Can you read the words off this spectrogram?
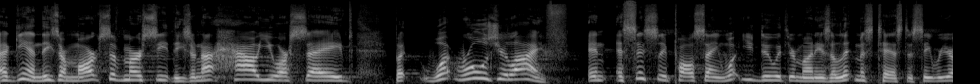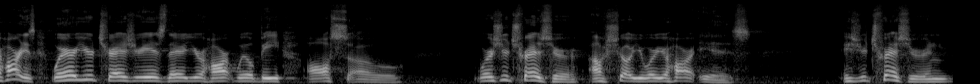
again, these are marks of mercy. These are not how you are saved, but what rules your life? And essentially, Paul's saying what you do with your money is a litmus test to see where your heart is. Where your treasure is, there your heart will be also. Where's your treasure? I'll show you where your heart is. Is your treasure in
